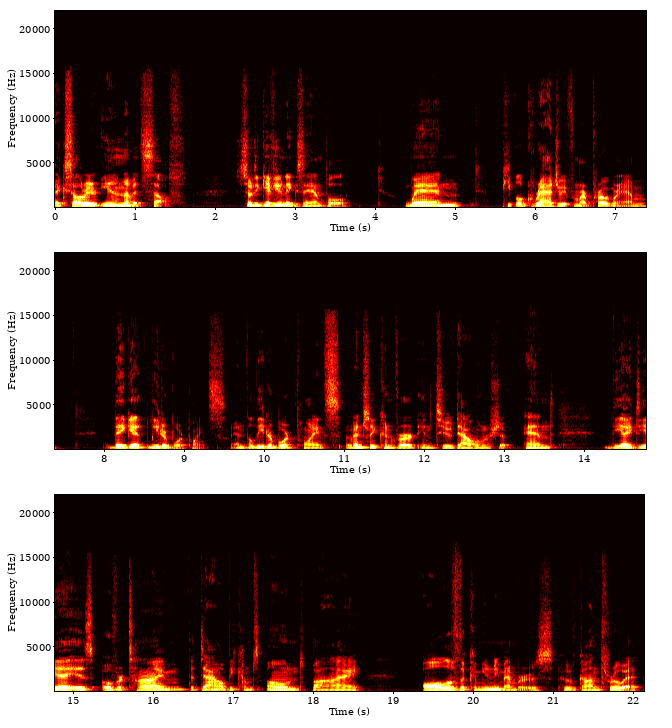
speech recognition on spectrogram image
accelerator in and of itself. So to give you an example, when people graduate from our program, they get leaderboard points. And the leaderboard points eventually convert into DAO ownership. And the idea is over time, the DAO becomes owned by all of the community members who've gone through it.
